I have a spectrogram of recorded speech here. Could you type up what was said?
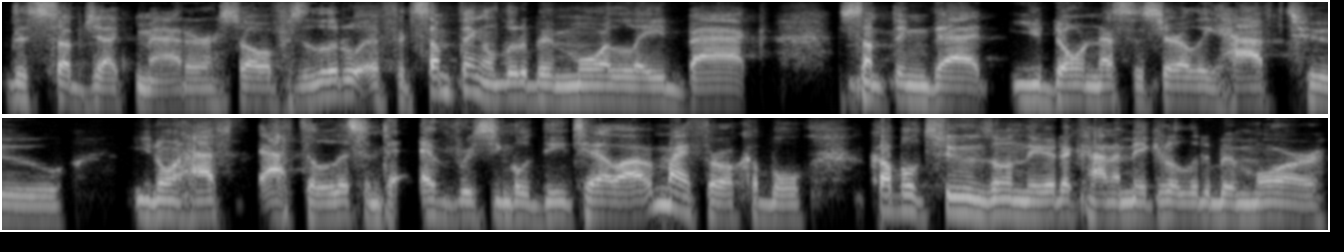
the subject matter. So if it's a little, if it's something a little bit more laid back, something that you don't necessarily have to, you don't have have to listen to every single detail. I might throw a couple couple tunes on there to kind of make it a little bit more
